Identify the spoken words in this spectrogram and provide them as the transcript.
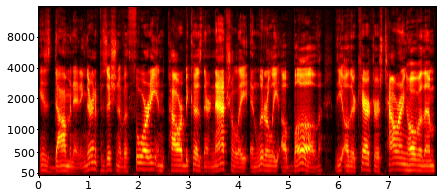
is dominating. They're in a position of authority and power because they're naturally and literally above the other characters, towering over them,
